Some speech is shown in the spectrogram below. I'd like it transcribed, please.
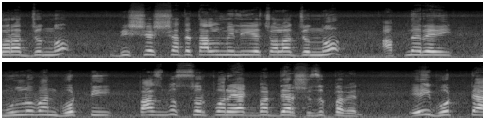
গড়ার জন্য, বিশ্বের সাথে তাল মিলিয়ে চলার জন্য আপনার এই মূল্যবান ভোটটি পাঁচ বছর পরে একবার দেওয়ার সুযোগ পাবেন। এই ভোটটা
